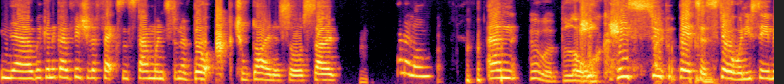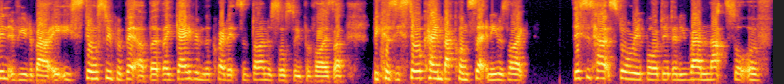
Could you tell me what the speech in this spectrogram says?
"No, we're going to go visual effects." And Stan Winston have built actual dinosaurs, so Hmm. run along. and Who a he, he's super bitter still. When you see him interviewed about it, he's still super bitter. But they gave him the credits of dinosaur supervisor because he still came back on set and he was like, this is how it's storyboarded, and he ran that sort of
